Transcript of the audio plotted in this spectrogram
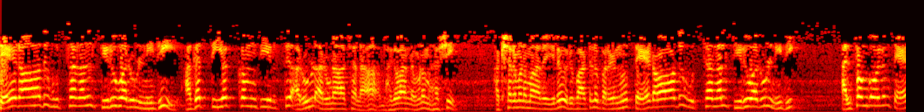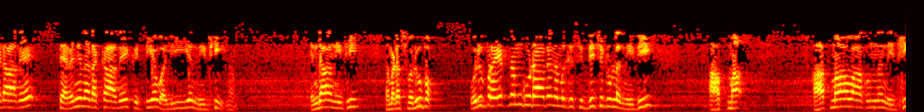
തേടാത് ഉച്ചകൾ തിരുവരുൾ നിധി അകത്തിയക്കം തീർത്ത് അരുൾ അരുണാചല ഭഗവാൻ രമണ മഹർഷി അക്ഷരമണമാലയിൽ ഒരു പാട്ടിൽ പറയുന്നു തേടാത് ഉച്ചനൽ തിരുവരുൾ നിധി അല്പം പോലും തേടാതെ തെരഞ്ഞു നടക്കാതെ കിട്ടിയ വലിയ നിധി എന്താ നിധി? നമ്മുടെ സ്വരൂപം. ഒരു പ്രയത്നം കൂടാതെ നമുക്ക് സിദ്ധിച്ചിട്ടുള്ള നിധി ആത്മാ. ആത്മാവാകുന്ന നിധി.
